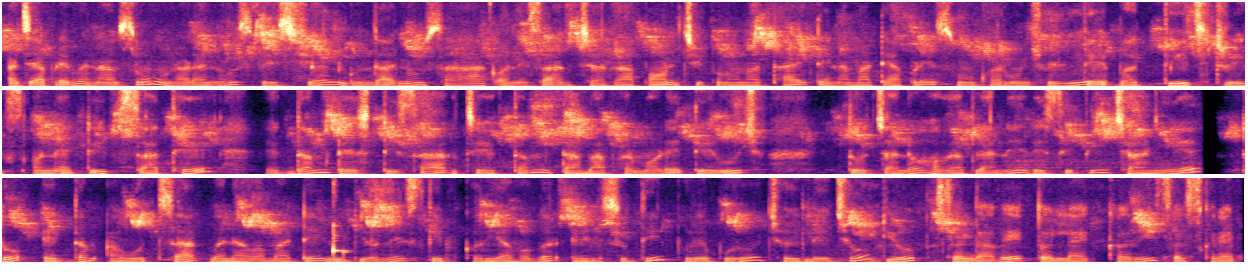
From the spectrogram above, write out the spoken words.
આજે આપણે બનાવશું ઉનાળાનું સ્પેશિયલ ગુંદાનું શાક અને શાક જરા પણ ચીકણું ન થાય તેના માટે આપણે શું કરવું જોઈએ? તે બધી જ ટ્રિક્સ અને ટિપ્સ સાથે એકદમ ટેસ્ટી શાક જે એકદમ ધાબા પર મળે તેવું જ. તો ચાલો હવે આપણે આની રેસીપી જાણીએ. તો એકદમ આવું જ શાક બનાવવા માટે વિડીયોને સ્કીપ કર્યા વગર એન્ડ સુધી પૂરેપૂરો જોઈ લેજો. વીડિયો પસંદ આવે તો લાઈક કરી સબસ્ક્રાઈબ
